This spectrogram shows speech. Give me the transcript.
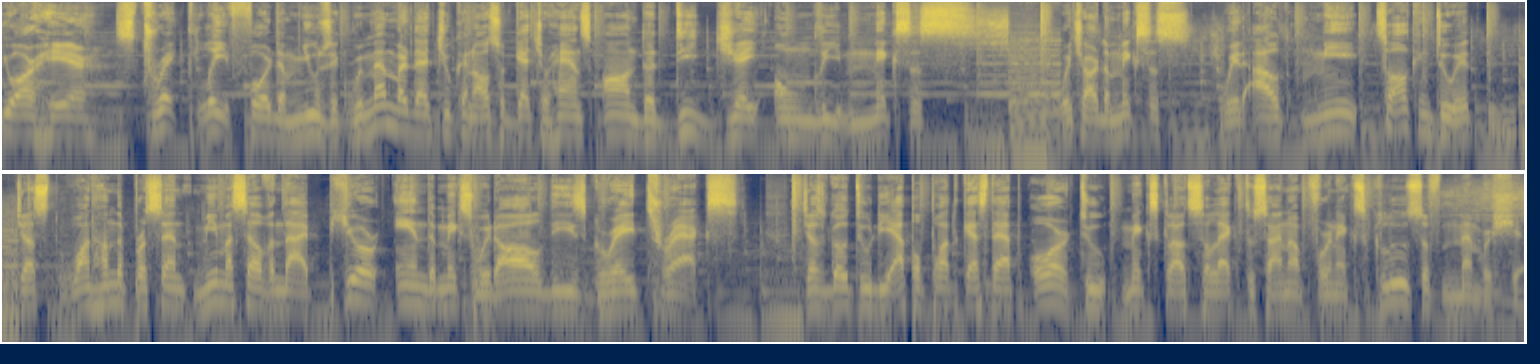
You are here strictly for the music, remember that you can also get your hands on the DJ only mixes, which are the mixes without me talking to it. Just 100% me, myself, and I, pure in the mix with all these great tracks. Just go to the Apple Podcast app or to Mixcloud Select to sign up for an exclusive membership.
